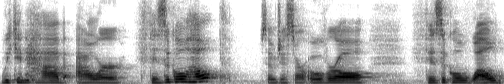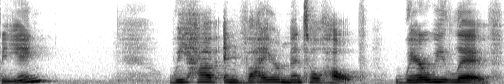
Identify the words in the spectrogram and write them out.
We can have our physical health, so just our overall physical well being. We have environmental health, where we live,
